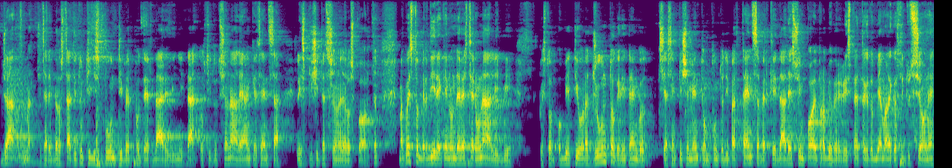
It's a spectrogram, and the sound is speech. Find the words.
già insomma, ci sarebbero stati tutti gli spunti per poter dare dignità costituzionale anche senza l'esplicitazione dello sport, ma questo per dire che non deve essere un alibi questo obiettivo raggiunto che ritengo sia semplicemente un punto di partenza perché da adesso in poi proprio per il rispetto che dobbiamo alla Costituzione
